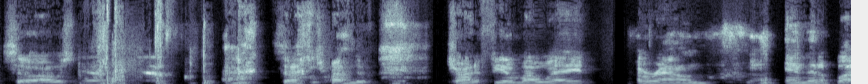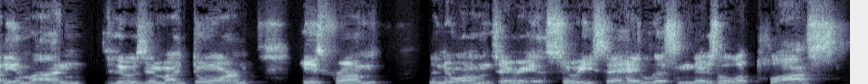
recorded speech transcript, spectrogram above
So I was ah, so I was trying to trying to feel my way around, and then a buddy of mine who was in my dorm, he's from the New Orleans area, so he said, "Hey, listen, there's a Laplace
